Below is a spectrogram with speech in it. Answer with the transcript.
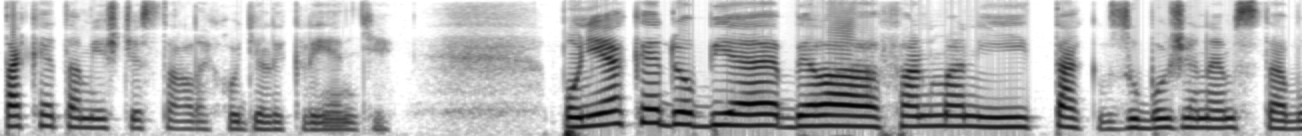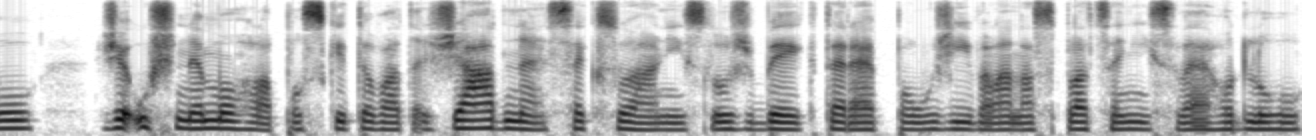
také tam ještě stále chodili klienti. Po nějaké době byla fanmaní tak v zuboženém stavu, že už nemohla poskytovat žádné sexuální služby, které používala na splacení svého dluhu.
